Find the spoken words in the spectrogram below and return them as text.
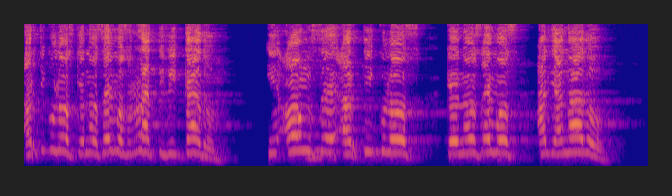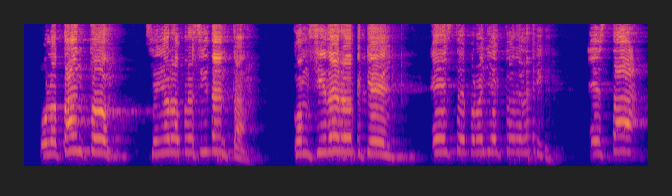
artículos que nos hemos ratificado y 11 artículos que nos hemos allanado. Por lo tanto, señora presidenta, considero que este proyecto de ley está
